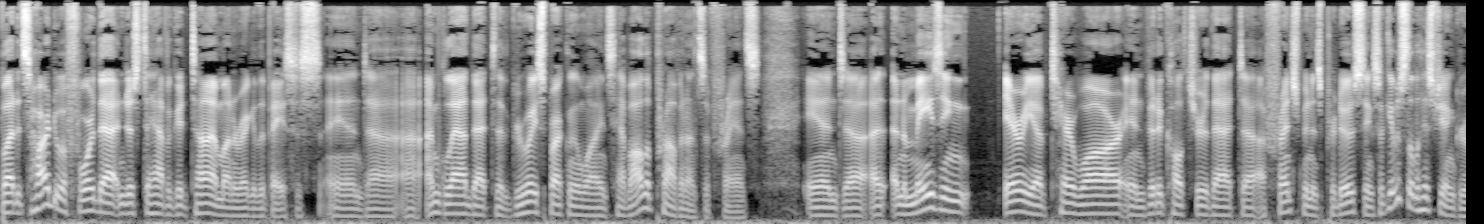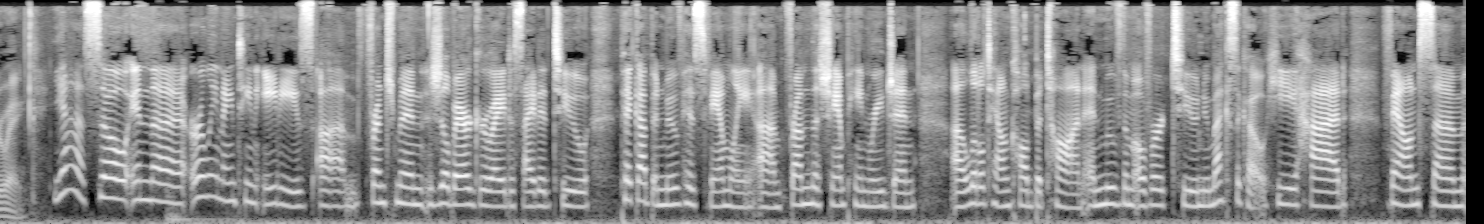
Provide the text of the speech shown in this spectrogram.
But it's hard to afford that and just to have a good time on a regular basis. And uh, I'm glad that the Gruet Sparkling Wines have all the provenance of France and uh, an amazing area of terroir and viticulture that uh, a Frenchman is producing. So give us a little history on Gruet. Yeah, so in the early 1980s, um, Frenchman Gilbert Gruet decided to pick up and move his family um, from the Champagne region, a little town called Bethon, and move them over to New Mexico. He had found some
